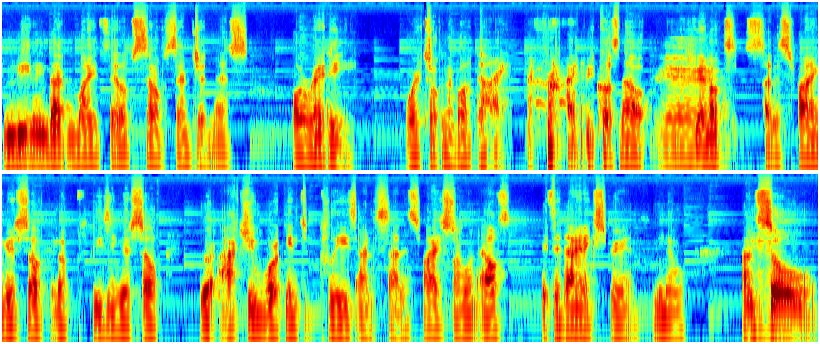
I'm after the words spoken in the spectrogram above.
leaving that mindset of self-centeredness, already we're talking about dying, right? Because now Yeah. you're not satisfying yourself, you're not pleasing yourself, you're actually working to please and satisfy someone else. It's a dying experience, you know. And Yeah. so,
